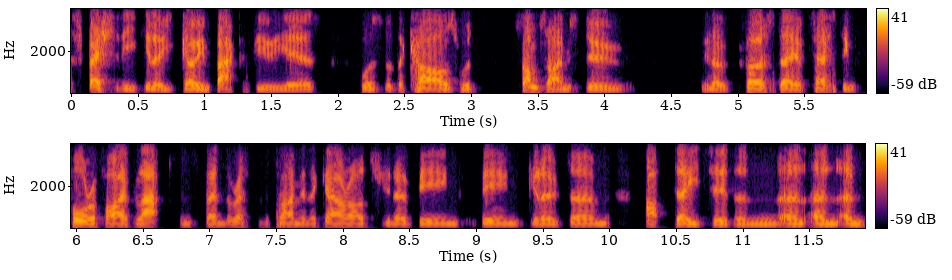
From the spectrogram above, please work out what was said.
especially you know going back a few years, was that the cars would sometimes do you know, first day of testing, four or five laps, and spend the rest of the time in the garage, you know, being being you know um, updated and, and and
